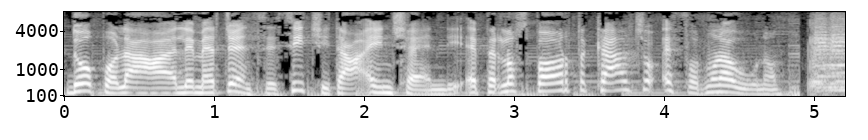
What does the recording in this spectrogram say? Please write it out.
dopo la, le emergenze siccità e incendi e per lo sport calcio e Formula 1.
